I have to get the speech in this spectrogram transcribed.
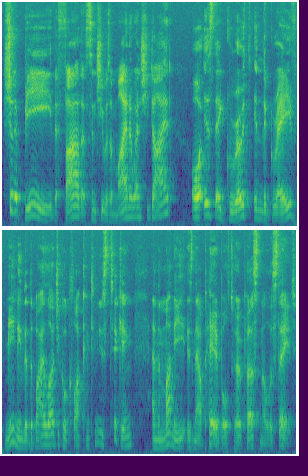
Should it be the father since she was a minor when she died? Or is there growth in the grave, meaning that the biological clock continues ticking and the money is now payable to her personal estate?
